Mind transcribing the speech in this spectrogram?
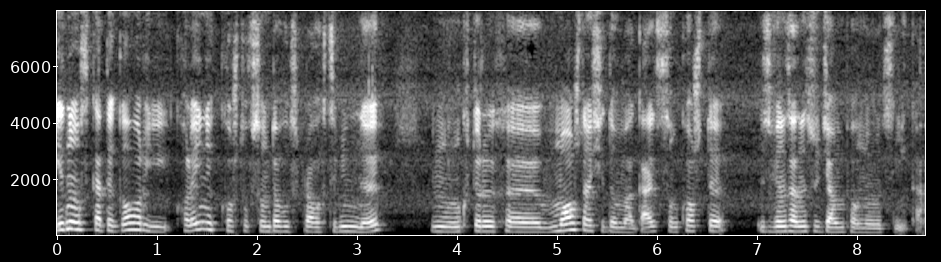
Jedną z kategorii kolejnych kosztów sądowych w sprawach cywilnych, mm, których e, można się domagać, są koszty związane z udziałem pełnomocnika.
